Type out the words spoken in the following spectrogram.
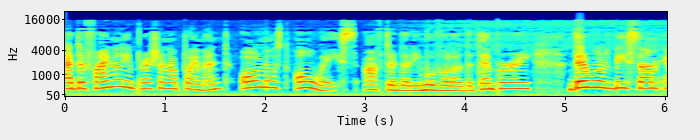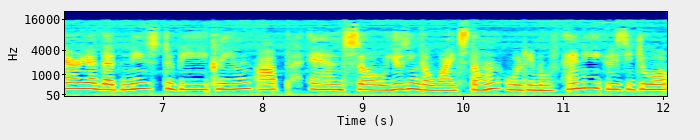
At the final impression appointment, almost always after the removal of the temporary, there will be some area that needs to be cleaned up, and so using a white stone will remove any residual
